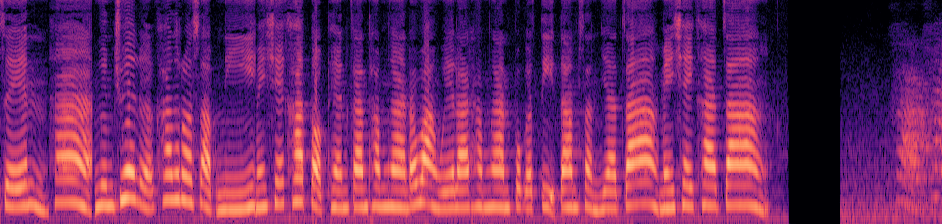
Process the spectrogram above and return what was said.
50% 5. เงินช่วยเหลือค่าโทรศัพท์นี้ ไม่ใช่ค่าตอบแทนการทำงานระหว่างเวลาทำงานปกติตามสัญญาจ้าง ไม่ใช่ค่าจ้าง ค่ะค่า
